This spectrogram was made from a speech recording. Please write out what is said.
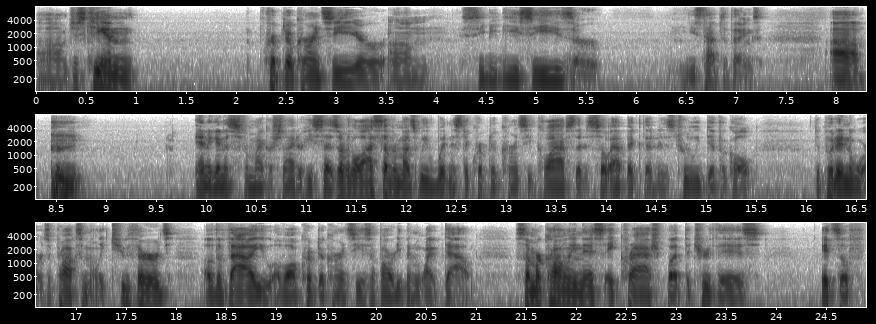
um, just keying cryptocurrency or um, CBDCs or these types of things. Uh, and again, this is from Michael Snyder. He says, Over the last seven months, we've witnessed a cryptocurrency collapse that is so epic that it is truly difficult to put into words. Approximately two thirds of the value of all cryptocurrencies have already been wiped out. Some are calling this a crash, but the truth is, it's a f-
